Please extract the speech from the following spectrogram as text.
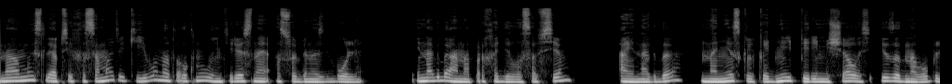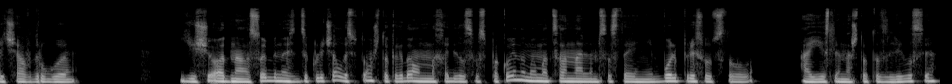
На мысли о психосоматике его натолкнула интересная особенность боли. Иногда она проходила совсем, а иногда на несколько дней перемещалась из одного плеча в другое. Еще одна особенность заключалась в том, что когда он находился в спокойном эмоциональном состоянии, боль присутствовала, а если на что-то злился,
